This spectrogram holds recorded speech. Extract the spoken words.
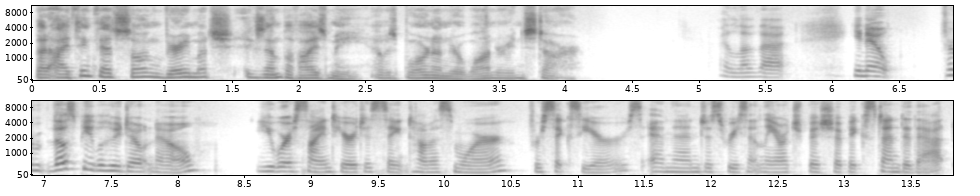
But I think that song very much exemplifies me. I was born under a wandering star. I love that. You know, for those people who don't know, you were assigned here to St. Thomas More for six years, and then just recently Archbishop extended that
